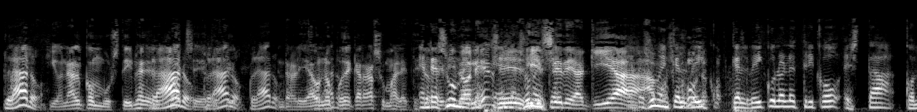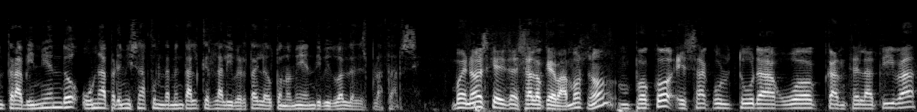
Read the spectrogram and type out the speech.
claro. adicional combustible del claro, coche. Claro, claro. En realidad uno puede cargar su maletero en resumen, de bidones que, de aquí a. En resumen, que, el vehículo, que el vehículo eléctrico está contraviniendo una premisa fundamental que es la libertad y la autonomía individual de desplazarse. Bueno, es que es a lo que vamos, ¿no? Un poco esa cultura woke cancelativa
